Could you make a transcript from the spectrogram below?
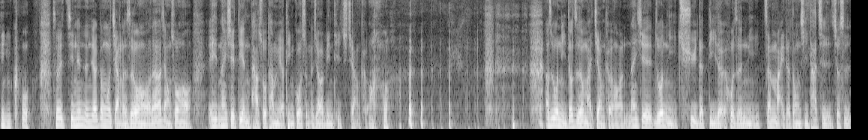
听过？所以今天人家跟我讲的时候哦，他讲说哦，诶，那些店他说他没有听过什么叫 Vintage Junk 哦。啊，如果你都只有买 Junk 哦，那些如果你去的低的，或者你在买的东西，它其实就是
